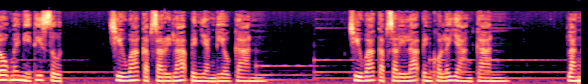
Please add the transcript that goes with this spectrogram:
โลกไม่มีที่สุด ชีวะกับสรีระเป็นอย่างเดียวกัน ชีวะกับสรีระเป็นคนละอย่างกัน หลัง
